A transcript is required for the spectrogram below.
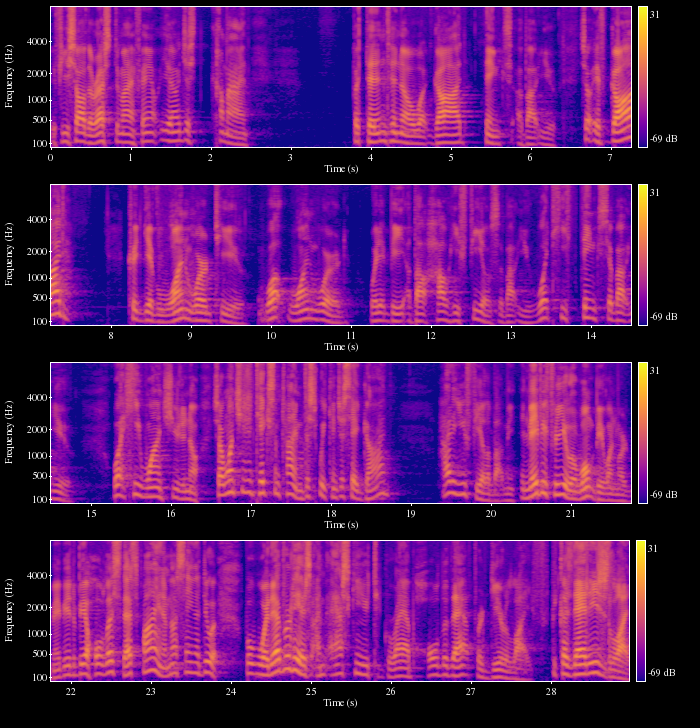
if you saw the rest of my family, you know, just come on. But then to know what God thinks about you. So if God could give one word to you, what one word would it be about how he feels about you, what he thinks about you, what he wants you to know? So I want you to take some time this week and just say, God, how do you feel about me? And maybe for you, it won't be one word. Maybe it'll be a whole list. That's fine. I'm not saying to do it. But whatever it is, I'm asking you to grab hold of that for dear life because that is life.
